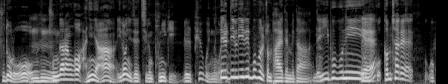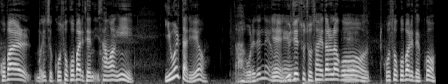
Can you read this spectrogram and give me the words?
주도로 음흠. 중단한 거 아니냐 이런 이제 지금 분위기를 피우고 있는 거죠. 일, 일, 일 부분을 좀 봐야 됩니다. 근데 이 부분이 예? 고, 검찰의 고발 뭐 이제 고소 고발이 된이 상황이 2월 달이에요. 아 오래됐네요. 예, 예. 유재수 조사해 달라고 예. 고소 고발이 됐고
